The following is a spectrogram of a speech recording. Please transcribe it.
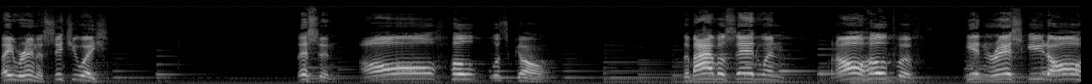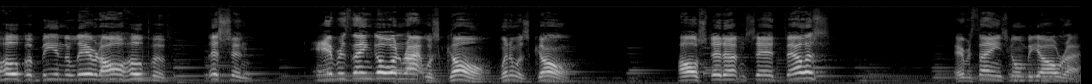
They were in a situation. Listen, all hope was gone. The Bible said when, when all hope of getting rescued, all hope of being delivered, all hope of, listen, everything going right was gone when it was gone. Paul stood up and said, Fellas, everything's going to be all right.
